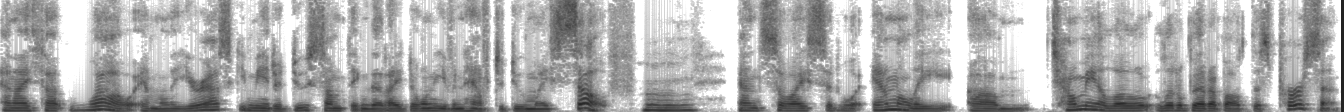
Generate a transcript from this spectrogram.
And I thought, wow, Emily, you're asking me to do something that I don't even have to do myself. Mm-hmm. And so I said, Well, Emily, um, tell me a little, little bit about this person.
